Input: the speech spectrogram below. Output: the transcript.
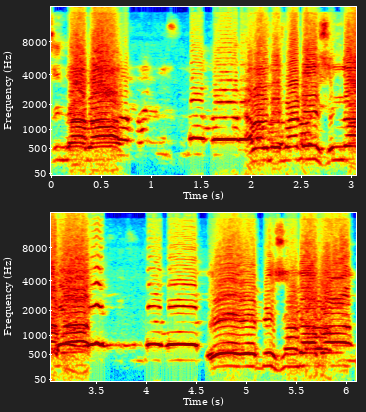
സിന്ദാബാദ് സിന്ദാബാദ് സിന്ദാബാദ്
